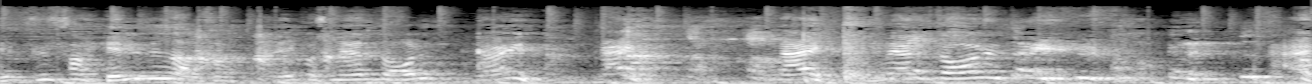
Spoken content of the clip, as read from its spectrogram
nej, for helvede altså. Nej, hvor smager det dårligt. Nej, nej, nej, smager det dårligt. Nej,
